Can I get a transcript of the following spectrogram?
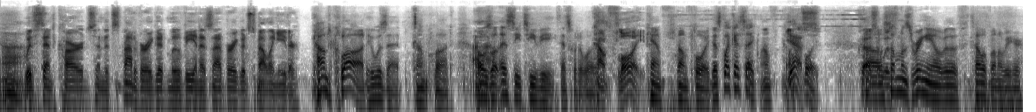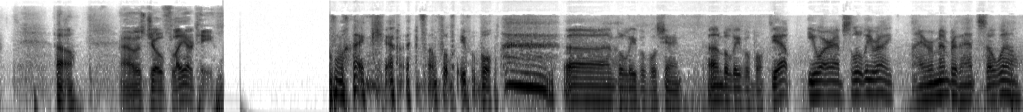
ah. with scent cards, and it's not a very good movie, and it's not very good smelling either. Count Claude. Who was that? Count Claude. Oh, it was on SCTV. That's what it was. Count Floyd. Count, Count Floyd. That's like I said. Count yes. Floyd. Uh, was, someone's ringing over the telephone over here. Uh oh. That was Joe Flaherty. Oh my God, that's unbelievable. Uh, unbelievable, Shane. Unbelievable. Yep, you are absolutely right. I remember that so well.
